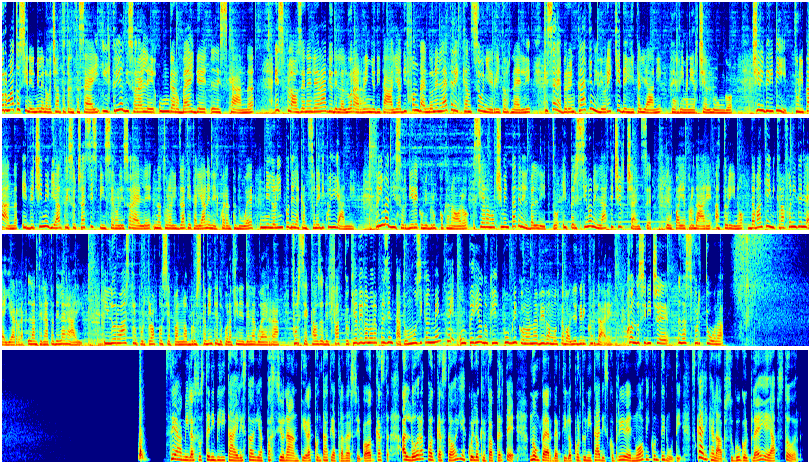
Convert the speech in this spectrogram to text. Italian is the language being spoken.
Formatosi nel 1936, il trio di sorelle ungaro-belghe Lescan esplose nelle radio dell'allora Regno d'Italia diffondendo nell'etere canzoni e ritornelli che sarebbero entrati nelle orecchie degli italiani per rimanerci a lungo. Ciribiripì, Tulipan e decine di altri successi spinsero le sorelle, naturalizzate italiane nel 1942, nell'Olimpo della canzone di quegli anni. Prima di esordire come gruppo canoro, si erano cimentate nel balletto e persino nell'arte circense, per poi approdare a Torino davanti ai microfoni dell'EIAR, l'antenata della RAI. Il loro astro purtroppo si appannò bruscamente dopo la fine della guerra, forse a causa del fatto che avevano rappresentato musicalmente un periodo che il pubblico non aveva molta voglia di ricordare. Quando si dice la sfortuna, Se ami la sostenibilità e le storie appassionanti raccontate attraverso i podcast, allora Podcast Story è quello che fa per te. Non perderti l'opportunità di scoprire nuovi contenuti. Scarica l'app su Google Play e App Store.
